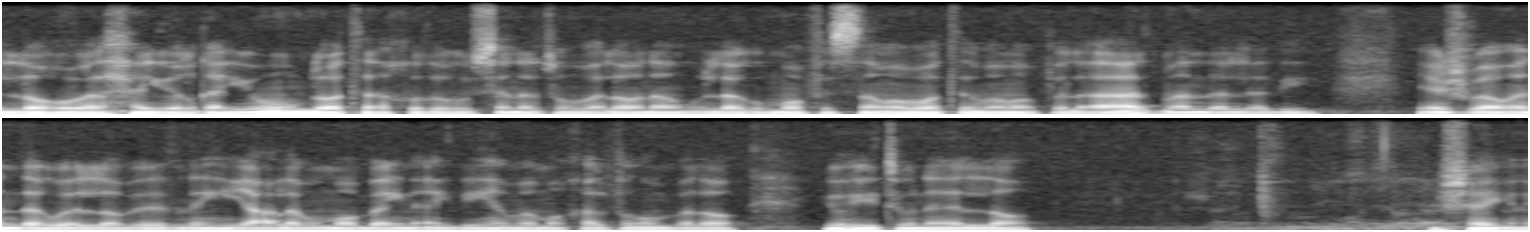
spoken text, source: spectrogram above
الا هو الحي القيوم لا تأخذه سنة ولا نوم له ما في السماوات وما في الارض من الذي يشفع عنده الا باذنه يعلم ما بين ايديهم وما خلفهم ولا يحيطون الا شیء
